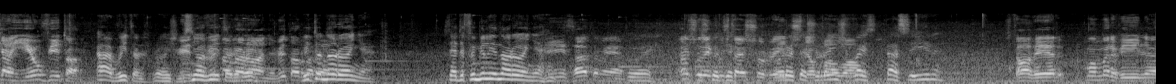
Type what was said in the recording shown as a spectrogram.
Quem? Eu, Vitor. Ah, Vítor. pronto. O Vítor, senhor Vítor. né? Noronha, Vítor Vítor Noronha. É da família Noronha. Exatamente. Pois. Vamos fazer aqui os tais churrinhos, Paulo. vai está a sair. Estão a ver? Uma maravilha.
